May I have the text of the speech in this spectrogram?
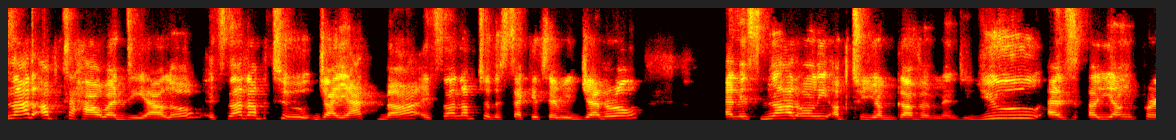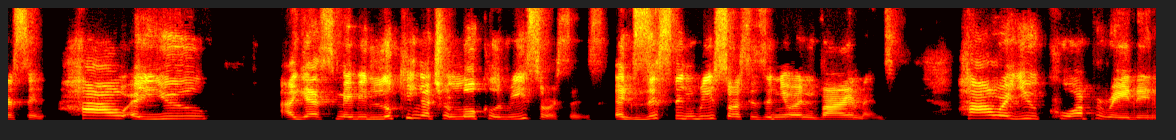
not up to Hawa Diallo. It's not up to Jayathma. It's not up to the Secretary General. And it's not only up to your government. You as a young person, how are you, I guess, maybe looking at your local resources, existing resources in your environment? How are you cooperating?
